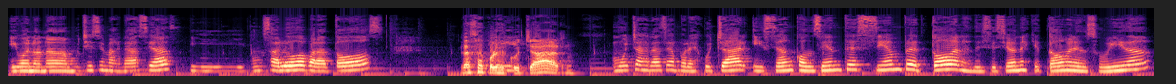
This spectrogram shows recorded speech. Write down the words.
y bueno, nada, muchísimas gracias y un saludo para todos. Gracias por escuchar. muchas gracias por escuchar y sean conscientes siempre de todas las decisiones que tomen en su vida,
